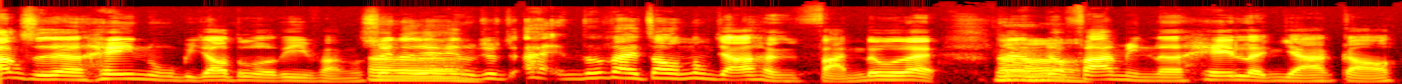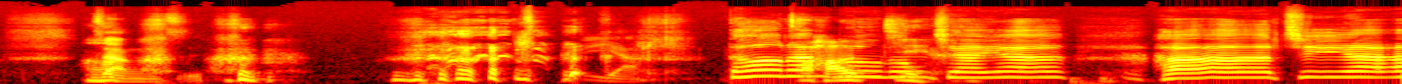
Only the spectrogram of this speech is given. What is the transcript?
当时的黑奴比较多的地方，所以那些黑奴就觉得，哎，你都在找我弄假牙很烦，对不对？所以他们就发明了黑人牙膏这样子。牙到南部弄假牙，哈基呀。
